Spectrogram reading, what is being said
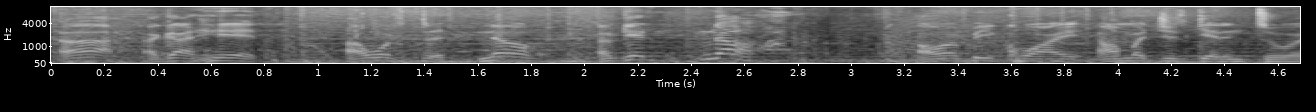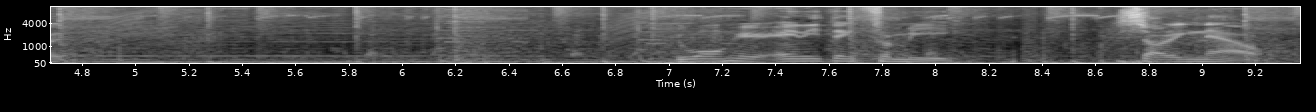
Ah, I got hit. I was no. I'm getting no. I'm gonna be quiet. I'm gonna just get into it. You won't hear anything from me. Starting now.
